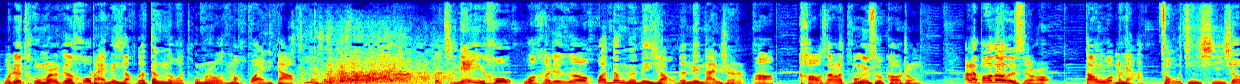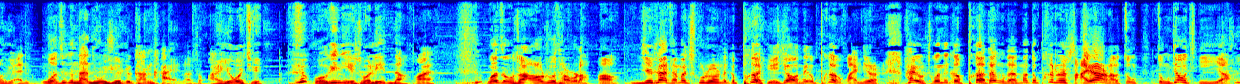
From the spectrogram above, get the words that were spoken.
我就偷摸跟后排那小子凳子，我偷摸我他妈换一下子。这几年以后，我和这个换凳子那小子那男生啊，考上了同一所高中。俺俩报道的时候。当我们俩走进新校园，我这个男同学就感慨了，说：“哎呦我去，我跟你说林呐，哎，我总算熬出头了啊！你就看咱们初中那个破学校，那个破环境，还有说那个破凳子，他妈都破成啥样了，总总掉漆呀！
